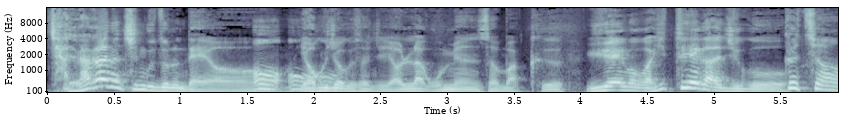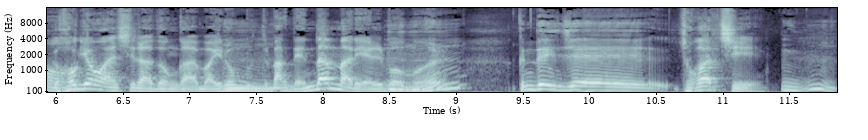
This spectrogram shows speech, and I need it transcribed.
잘 나가는 친구들은 내요. 어, 어, 여기저기서 이제 연락 오면서 막 그 유행어가 히트해가지고. 음. 그 허경환 씨라던가 막 이런 분들 막 낸단 말이에요 앨범을. 근데 이제 저같이 음,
